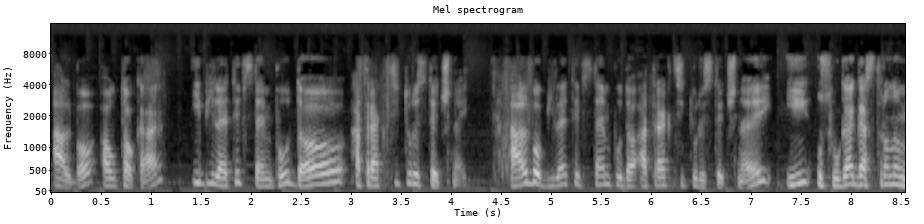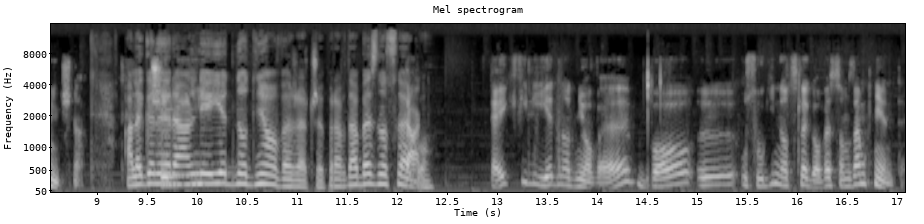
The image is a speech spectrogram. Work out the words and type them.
albo autokar i bilety wstępu do atrakcji turystycznej albo bilety wstępu do atrakcji turystycznej i usługa gastronomiczna. Ale generalnie Czyli... jednodniowe rzeczy, prawda? Bez noclegu. Tak. W tej chwili jednodniowe, bo y, usługi noclegowe są zamknięte.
